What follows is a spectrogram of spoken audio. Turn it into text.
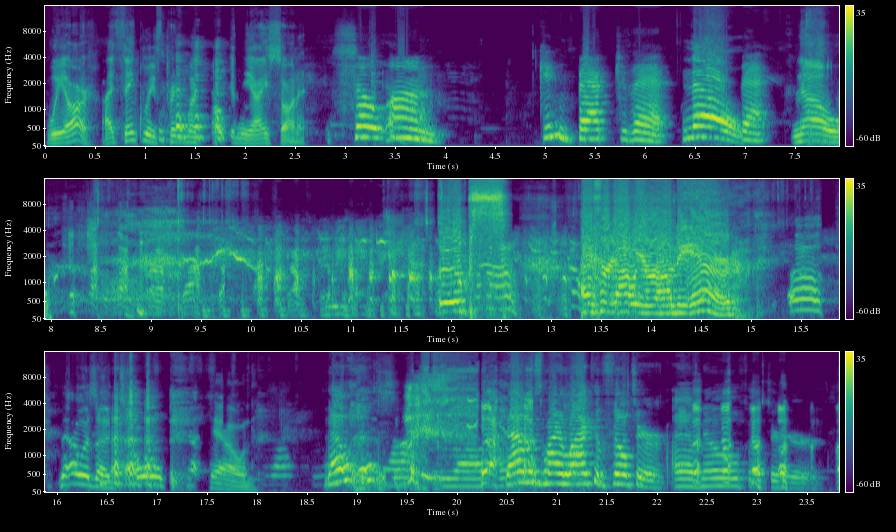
we are. I think we've pretty much broken the ice on it. So, um, getting back to that, No. that No. Oops. I forgot we were on the air. Oh, that was a total shutdown. That was that was my lack of filter. I have no filter.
